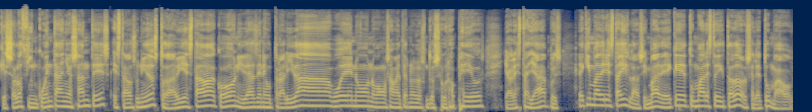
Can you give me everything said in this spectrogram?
que solo 50 años antes Estados Unidos todavía estaba con ideas de neutralidad, bueno, no vamos a meternos en los asuntos europeos, y ahora está ya, pues, hay que invadir esta isla, se invade, hay que tumbar a este dictador, se le tumba, o,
